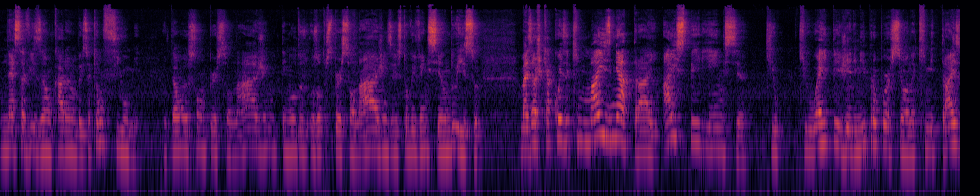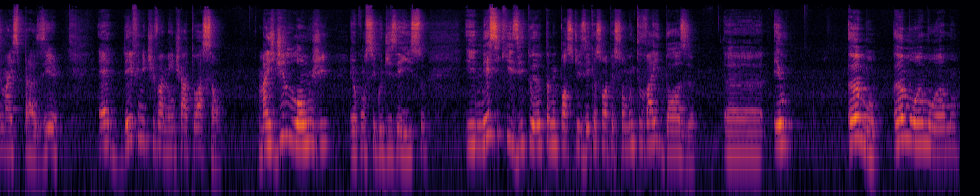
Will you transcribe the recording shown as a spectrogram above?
nessa visão, caramba, isso aqui é um filme. Então eu sou um personagem, tem outros, os outros personagens, eu estou vivenciando isso. Mas acho que a coisa que mais me atrai, a experiência que o, que o RPG me proporciona, que me traz mais prazer, é definitivamente a atuação. Mas de longe eu consigo dizer isso. E nesse quesito eu também posso dizer que eu sou uma pessoa muito vaidosa. Uh, eu amo, amo, amo, amo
